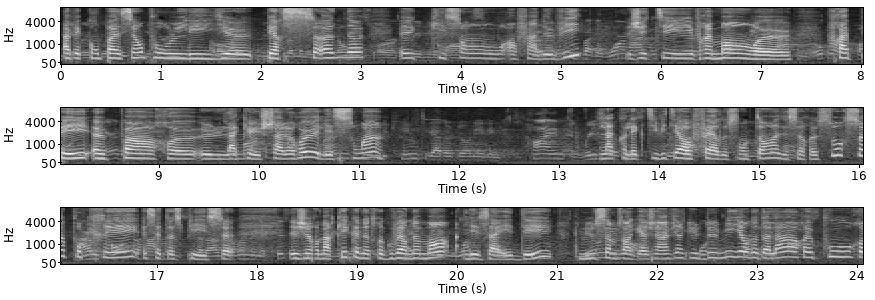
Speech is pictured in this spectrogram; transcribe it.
avec compassion pour les euh, personnes qui sont en fin de vie. J'étais vraiment euh, par euh, l'accueil chaleureux et les soins la collectivité a offert de son temps et de ses ressources pour créer cet hospice. J'ai remarqué que notre gouvernement les a aidés. Nous sommes engagés à 1,2 million de dollars pour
